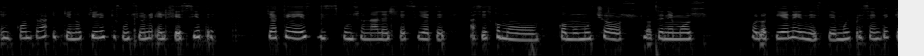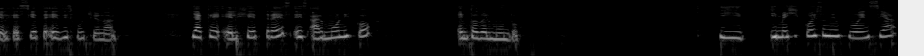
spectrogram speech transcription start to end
en contra y que no quiere que funcione el G7 ya que es disfuncional el G7. Así es como, como muchos lo tenemos o lo tienen este, muy presente que el G7 es disfuncional, ya que el G3 es armónico en todo el mundo. Y, y México es una influencia,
